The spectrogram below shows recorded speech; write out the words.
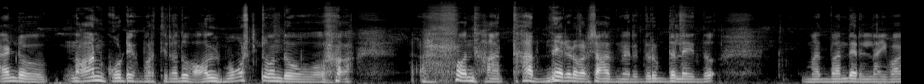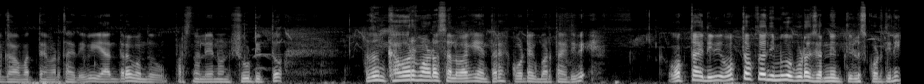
ಆ್ಯಂಡು ನಾನು ಕೋಟೆಗೆ ಬರ್ತಿರೋದು ಆಲ್ಮೋಸ್ಟ್ ಒಂದು ಒಂದು ಹತ್ತು ಹದಿನೆರಡು ವರ್ಷ ಆದಮೇಲೆ ದುರ್ಗದಲ್ಲೇ ಇದ್ದು. ಮತ್ತು ಬಂದಿರಲಿಲ್ಲ. ಇವಾಗ ಮತ್ತೆ ಬರ್ತಾಯಿದ್ದೀವಿ ಅಂದರೆ ಒಂದು ಪರ್ಸ್ನಲ್ ಏನೋ ಒಂದು ಶೂಟ್ ಇತ್ತು. ಅದನ್ನು ಕವರ್ ಮಾಡೋ ಸಲುವಾಗಿ ಅಂತಾರೆ. ಕೋಟೆಗೆ ಬರ್ತಾಯಿದ್ದೀವಿ ಹೋಗ್ತಾ ಇದ್ದೀವಿ. ಹೋಗ್ತಾ ಹೋಗ್ತಾ ನಿಮಗೂ ಕೂಡ ಜರ್ನಿ ತಿಳಿಸ್ಕೊಡ್ತೀನಿ.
